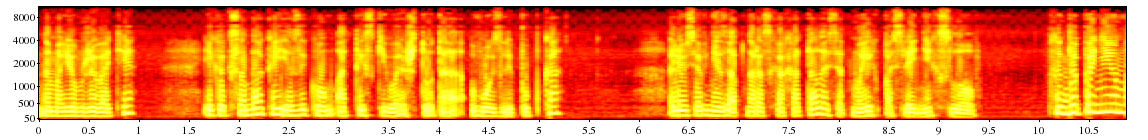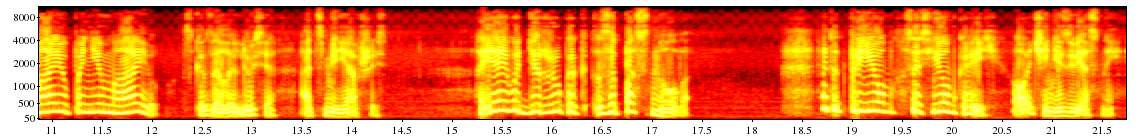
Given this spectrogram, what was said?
на моем животе и как собака языком отыскивая что-то возле пупка, Люся внезапно расхохоталась от моих последних слов. «Да понимаю, понимаю», — сказала Люся, отсмеявшись. «А я его держу как запасного. Этот прием со съемкой очень известный».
